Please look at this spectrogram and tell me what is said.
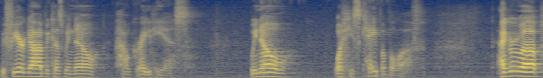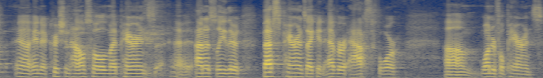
We fear God because we know how great He is. We know what He's capable of. I grew up uh, in a Christian household. My parents, uh, honestly, they're best parents I could ever ask for. Um, wonderful parents.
